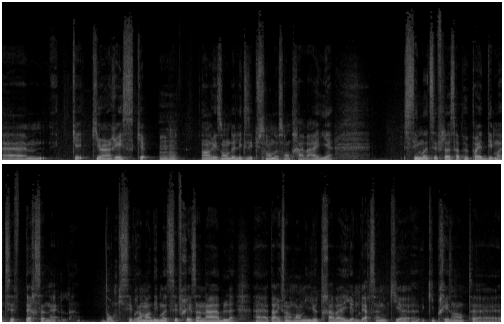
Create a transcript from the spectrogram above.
euh, qu'il y a un risque mm -hmm. en raison de l'exécution de son travail. Ces motifs-là, ça peut pas être des motifs personnels. Donc, c'est vraiment des motifs raisonnables. Euh, par exemple, en milieu de travail, il y a une personne qui, euh, qui présente, euh,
